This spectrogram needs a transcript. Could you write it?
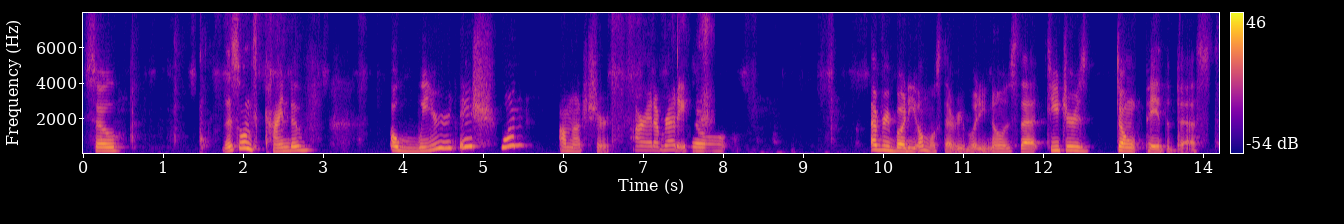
So this one's kind of a weird-ish one. I'm not sure. All right, I'm ready. So everybody, almost everybody knows that teachers don't pay the best.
